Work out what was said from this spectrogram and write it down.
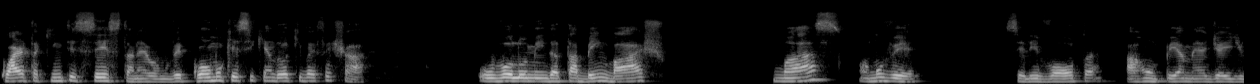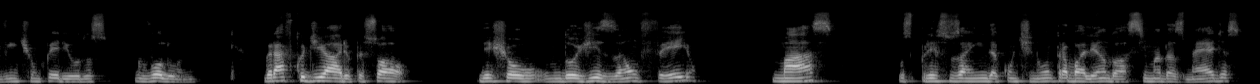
quarta, quinta e sexta, né? Vamos ver como que esse candle aqui vai fechar. O volume ainda está bem baixo, mas vamos ver se ele volta a romper a média aí de 21 períodos no volume. O gráfico diário, pessoal, deixou um dojizão feio, mas os preços ainda continuam trabalhando ó, acima das médias.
